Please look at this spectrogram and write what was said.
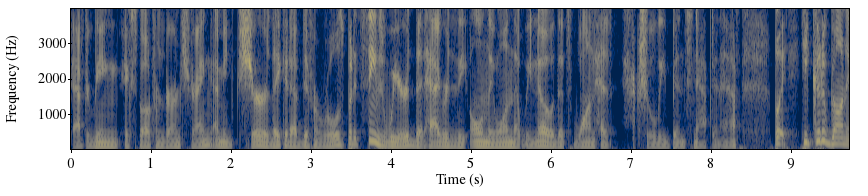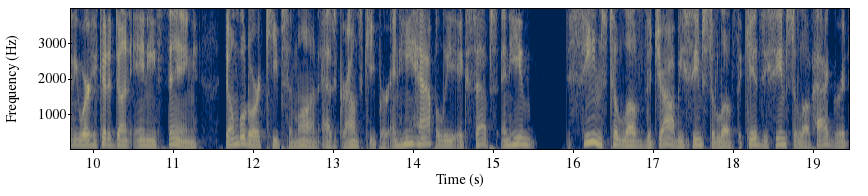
after being expelled from Durmstrang. I mean, sure, they could have different rules, but it seems weird that Hagrid's the only one that we know that's wand has actually been snapped in half. But he could have gone anywhere. He could have done anything. Dumbledore keeps him on as groundskeeper, and he happily accepts. And he seems to love the job. He seems to love the kids. He seems to love Hagrid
